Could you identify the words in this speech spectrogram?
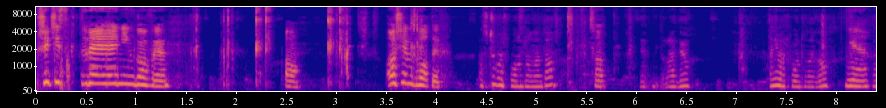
Przycisk treningowy. O. 8 zł. A z czym masz połączone to? Co? Radio? A nie masz połączonego? Nie. A.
